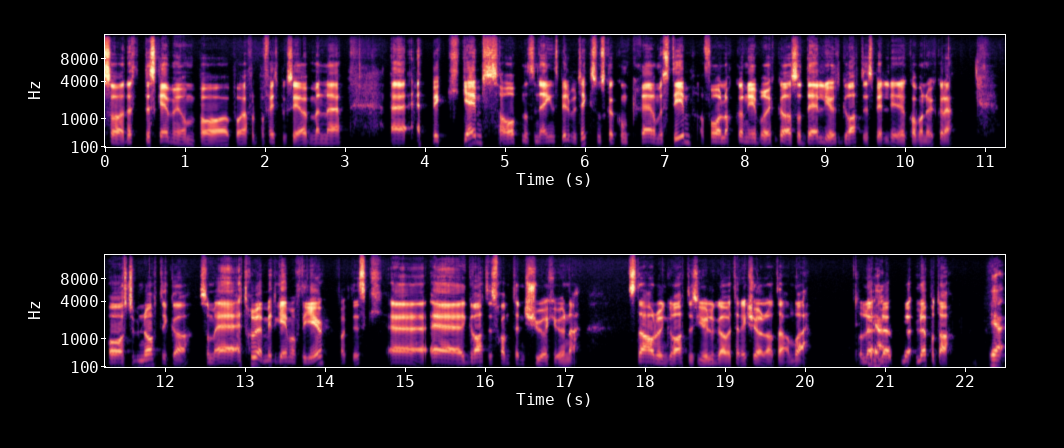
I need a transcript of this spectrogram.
så det, det skrev vi om på, på, i hvert fall på Facebook-sida, men eh, eh, Epic Games har åpnet sin egen spillbutikk som skal konkurrere med Steam. og For å lokke nye brukere så deler de ut gratisspill de kommende ukene. Og Subnautica, som er, jeg tror er mitt Game of the Year, faktisk, eh, er gratis fram til den 27. Så da har du en gratis julegave til deg sjøl eller til andre. Så løp, løp, løp og ta. Ja,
